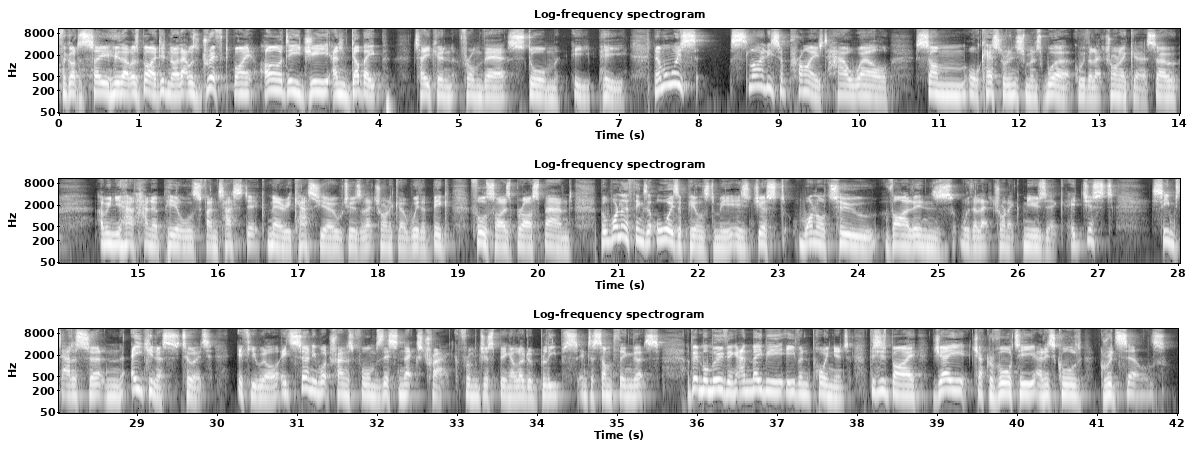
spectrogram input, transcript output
Forgot to say who that was by, didn't I? That was Drift by RDG and Dubape, taken from their Storm EP. Now, I'm always slightly surprised how well some orchestral instruments work with electronica. So, I mean, you had Hannah Peel's fantastic Mary Casio, which is electronica with a big full size brass band. But one of the things that always appeals to me is just one or two violins with electronic music. It just seems to add a certain achiness to it, if you will. It's certainly what transforms this next track from just being a load of bleeps into something that's a bit more moving and maybe even poignant. This is by Jay Chakravorty and it's called Grid Cells.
